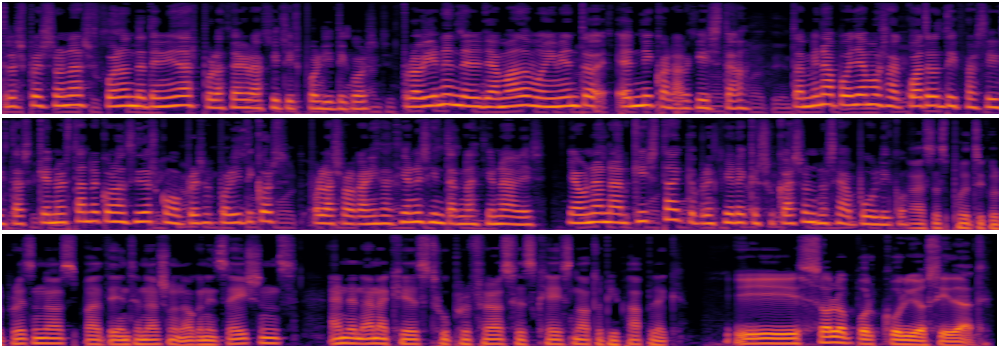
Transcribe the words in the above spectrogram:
tres personas fueron detenidas por hacer grafitis políticos. Provienen del llamado movimiento étnico-anarquista. También apoyamos a cuatro antifascistas que no están reconocidos como presos políticos por las organizaciones internacionales y a un anarquista que prefiere que su caso no sea público. And an anarchist who prefers his case not to be public. Y solo por curiosidad,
